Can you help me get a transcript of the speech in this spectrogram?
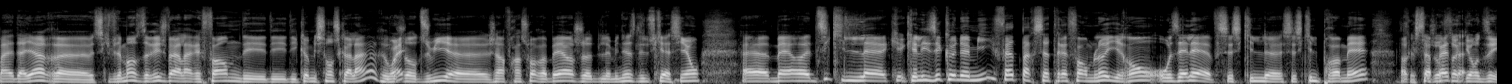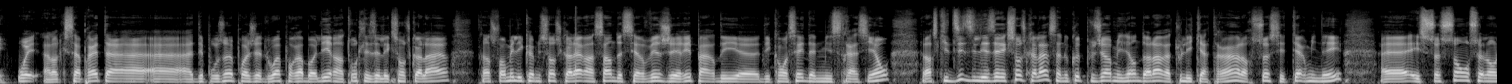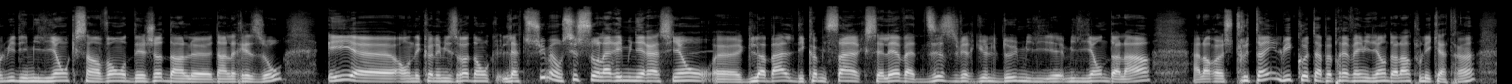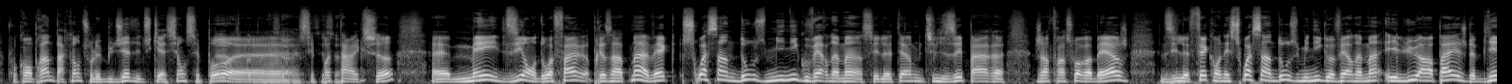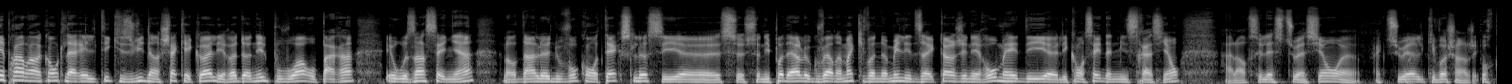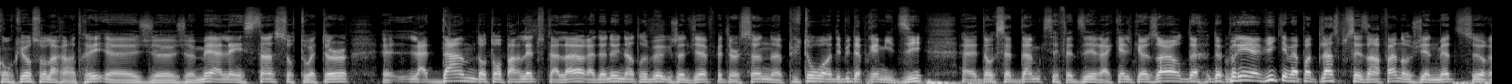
Ben, D'ailleurs, euh, ce qui évidemment on se dirige vers la réforme des, des- des commissions scolaires. Aujourd'hui, euh, Jean-François Roberge, le ministre de l'Éducation, euh, ben, a dit qu'il, euh, que, que les économies faites par cette réforme-là iront aux élèves. C'est ce qu'il, c'est ce qu'il promet. C'est toujours ça qu'ils ont dit. Oui, alors qu'il s'apprête à, à- à déposer un projet de loi pour abolir, entre autres, les élections scolaires, transformer les commissions scolaires en centres de services gérés par des, des conseils d'administration. Alors, ce qu'il dit, dit, les élections scolaires, ça nous coûte plusieurs millions de dollars à tous les quatre ans. Alors, ça, c'est terminé. Et ce sont, selon lui, des millions qui s'en vont déjà dans le, dans le réseau. Et euh, on économisera donc là-dessus, mais aussi sur la rémunération euh, globale des commissaires qui s'élève à 10,2 milli- millions de dollars. Alors, un scrutin, lui, coûte à peu près 20 millions de dollars tous les quatre ans. faut comprendre, par contre, sur le budget de l'éducation, c'est pas, Non, c'est pas tant que euh, ça, c'est c'est pas ça. tant que ça. Euh, mais il dit on doit faire présentement avec 72 mini-gouvernements. C'est le terme utilisé par euh, Jean-François Roberge. Il dit le fait qu'on ait 72 mini-gouvernements élus empêche de bien prendre en compte la réalité qui se vit dans chaque école et redonner le pouvoir aux parents et aux enseignants. Alors, dans le nouveau contexte, là, euh, ce, n'est pas d'ailleurs le gouvernement qui va nommer les directeurs généraux, mais des, euh, les conseils d'administration. Alors, c'est la situation euh, actuelle qui va changer. Pour conclure sur la rentrée, je, mets à l'instant sur Twitter la dame dont on parlait tout à l'heure a donné une entrevue avec Geneviève Peterson euh, plus tôt en début d'après-midi. Donc cette dame qui s'est fait dire à quelques heures de, de préavis qu'il n'y avait pas de place pour ses enfants. Donc je viens de mettre sur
